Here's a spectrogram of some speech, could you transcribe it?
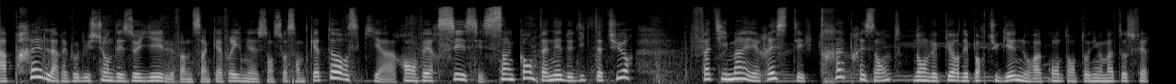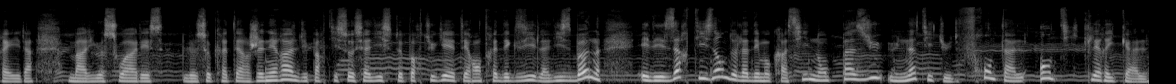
Après la révolution des œillets le 25 avril 1974, qui a renversé ces 50 années de dictature, Fatima est restée très présente dans le cœur des Portugais, nous raconte Antonio Matos Ferreira. Mario Soares, le secrétaire général du Parti socialiste portugais, était rentré d'exil à Lisbonne et les artisans de la démocratie n'ont pas eu une attitude frontale anticléricale.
